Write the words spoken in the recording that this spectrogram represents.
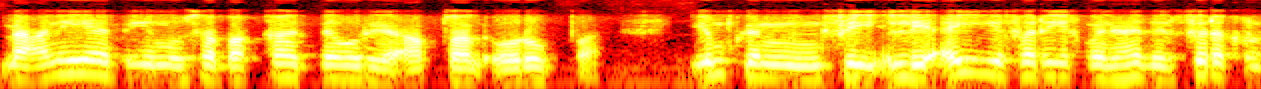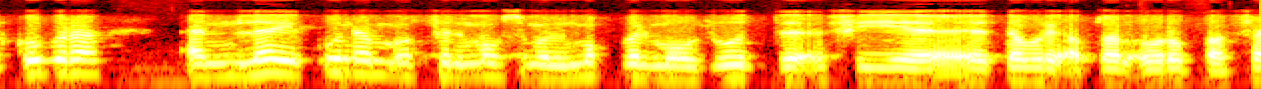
معنية بمسابقات دوري أبطال أوروبا. يمكن في لأي فريق من هذه الفرق الكبرى أن لا يكون في الموسم المقبل موجود في دوري أبطال أوروبا. ف...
